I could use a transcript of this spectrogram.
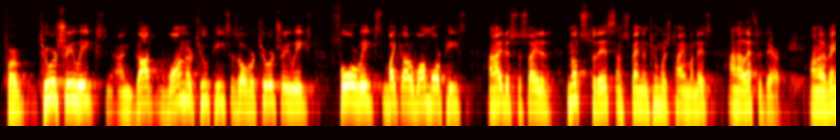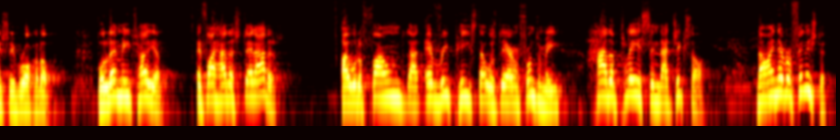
for two or three weeks and got one or two pieces over two or three weeks, four weeks, might got one more piece, and I just decided, nuts to this, I'm spending too much time on this, and I left it there. And I eventually broke it up. But let me tell you, if I had a stayed at it, I would have found that every piece that was there in front of me had a place in that jigsaw. Now, I never finished it.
